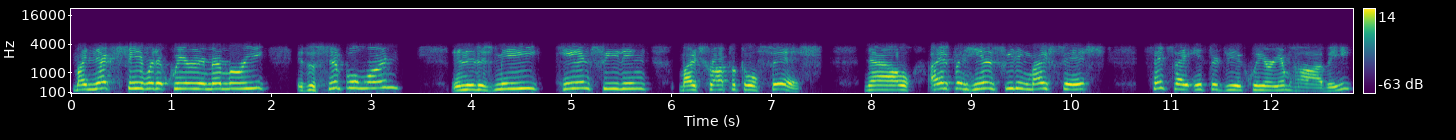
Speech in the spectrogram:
my next favorite aquarium memory is a simple one, and it is me hand feeding my tropical fish. Now, I have been hand feeding my fish since I entered the aquarium hobby,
